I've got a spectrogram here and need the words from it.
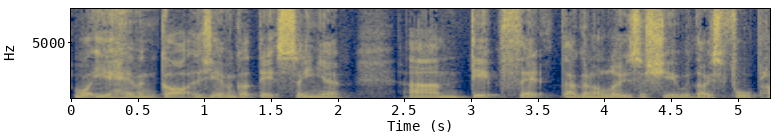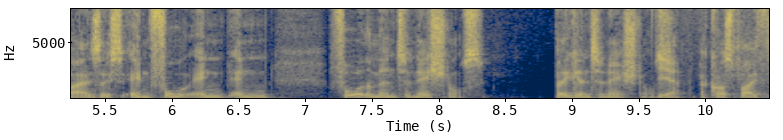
what you haven't got is you haven't got that senior um, depth that they're going to lose this year with those four players. Those- And four and, and four of them internationals, big internationals, Yeah. across both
